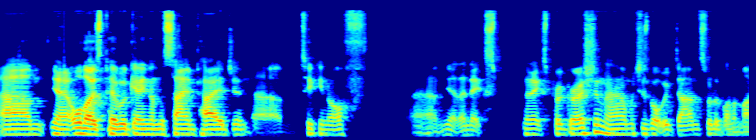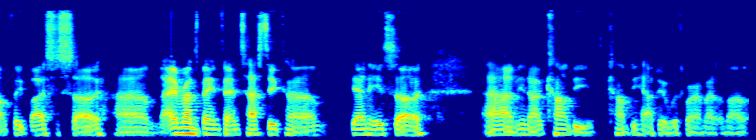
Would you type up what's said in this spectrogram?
um, you know all those people getting on the same page and um, ticking off um, you know the next the next progression, which is what we've done sort of on a monthly basis. So everyone's been fantastic down here. So you know, can't be can't be happier with where I'm at at the moment.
